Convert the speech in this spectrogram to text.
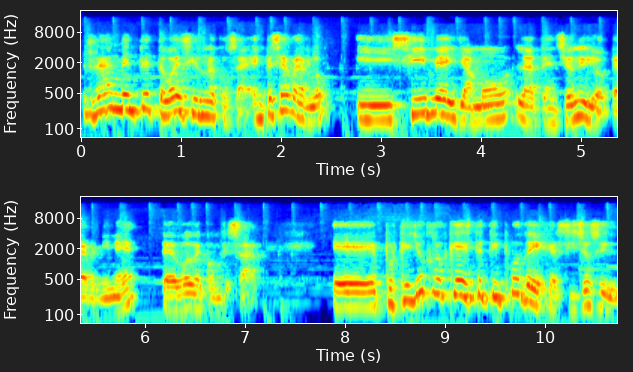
realmente te voy a decir una cosa, empecé a verlo y sí me llamó la atención y lo terminé, te debo de confesar. Eh, porque yo creo que este tipo de ejercicios y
